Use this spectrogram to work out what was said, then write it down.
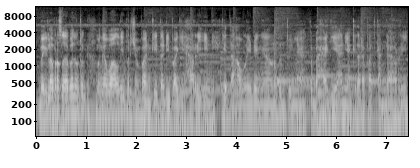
Baiklah persahabat untuk mengawali perjumpaan kita di pagi hari ini Kita awali dengan tentunya kebahagiaan yang kita dapatkan dari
